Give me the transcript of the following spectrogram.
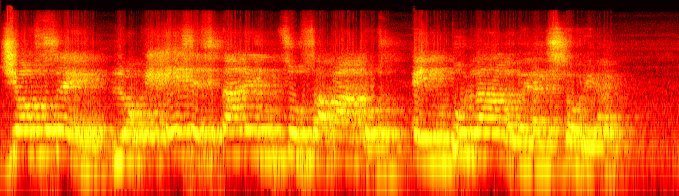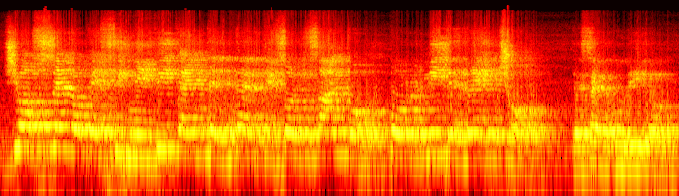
yo sé lo que es estar en sus zapatos, en tu lado de la historia. Yo sé lo que significa entender que soy salvo por mi derecho de ser judío,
